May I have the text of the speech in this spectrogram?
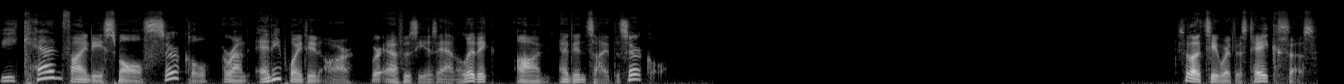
we can find a small circle around any point in R where f of z is analytic on and inside the circle. So let's see where this takes us.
